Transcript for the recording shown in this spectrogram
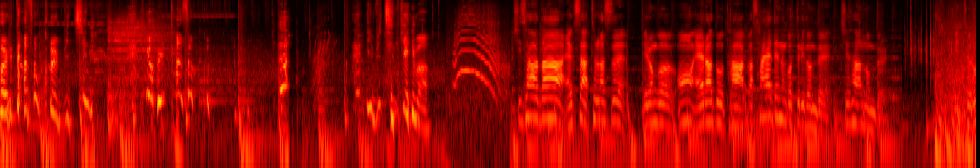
열다섯 골 미친. 열다섯 골. 이 미친 게임아. 치사하다 엑스 아틀라스 이런 거 어 에라도 다 아까 사야 되는 것들이던데 치사한 놈들 밑으로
